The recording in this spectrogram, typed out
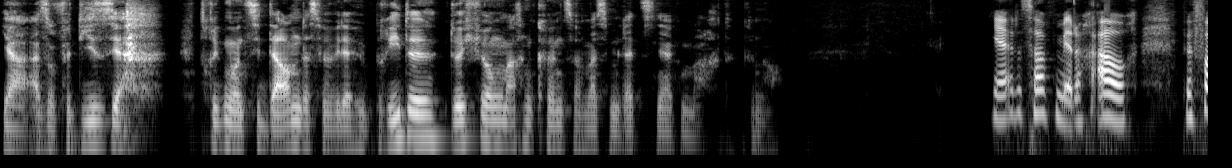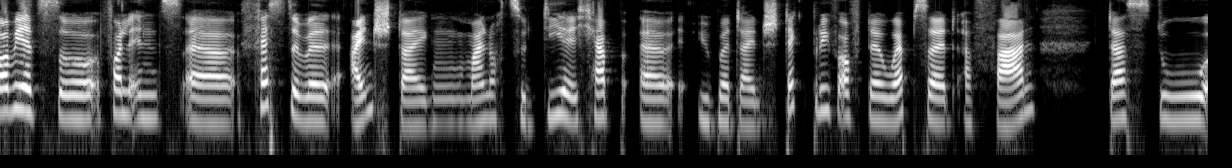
ja, also für dieses Jahr drücken wir uns die Daumen, dass wir wieder hybride Durchführungen machen können. So haben wir es im letzten Jahr gemacht. Genau. Ja, das hoffen wir doch auch. Bevor wir jetzt so voll ins äh, Festival einsteigen, mal noch zu dir. Ich habe äh, über deinen Steckbrief auf der Website erfahren, dass du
